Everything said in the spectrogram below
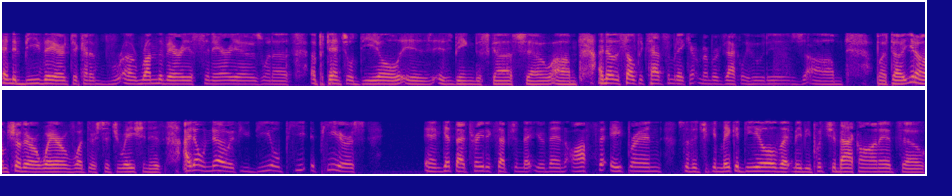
and to be there to kind of uh, run the various scenarios when a, a potential deal is is being discussed. So um, I know the Celtics have somebody. I can't remember exactly who it is, um, but uh, you know I'm sure they're aware of what their situation is. I don't know if you deal P- Pierce and get that trade exception that you're then off the apron so that you can make a deal that maybe puts you back on it. So,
